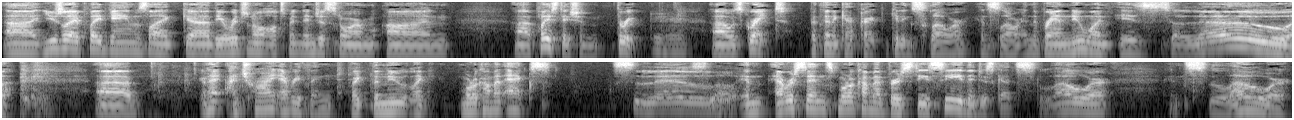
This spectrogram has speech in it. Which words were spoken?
Uh, usually, I played games like uh, the original Ultimate Ninja Storm on uh, PlayStation 3. Mhm. Uh, it was great, but then it kept getting slower and slower, and the brand new one is slow. Uh, And I, I try everything. Like the new, like Mortal Kombat X. Slow. Slow. And ever since Mortal Kombat vs. DC, they just got slower and slower.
